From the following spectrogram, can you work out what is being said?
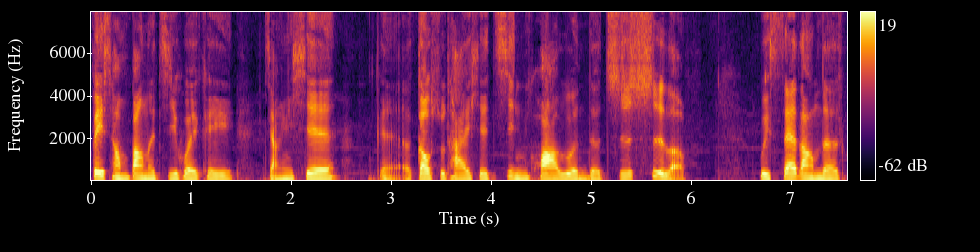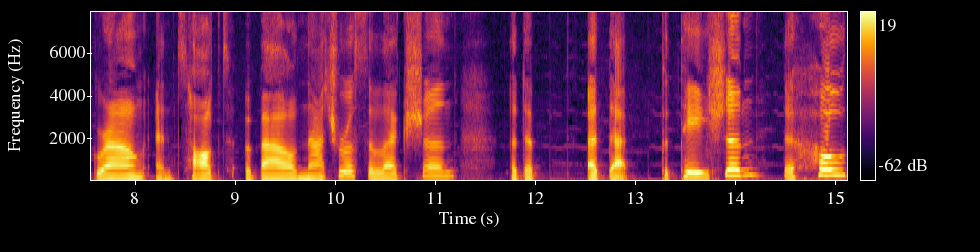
非常棒的机会，可以讲一些， 呃，告诉他一些进化论的知识了。We sat on the ground and talked about natural selection, adapt adaptation, the whole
